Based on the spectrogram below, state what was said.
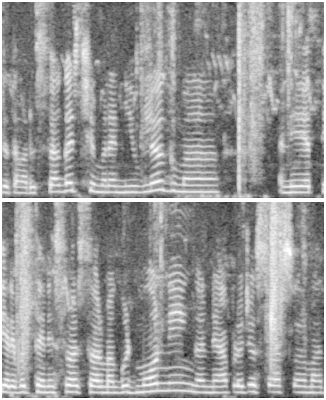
તો તમારું સ્વાગત છે મારા ન્યૂ વ્લોગમાં અને અત્યારે બધાને સ્વર સ્વરમાં ગુડ મોર્નિંગ અને આપણે જો સ્વર સ્વરમાં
